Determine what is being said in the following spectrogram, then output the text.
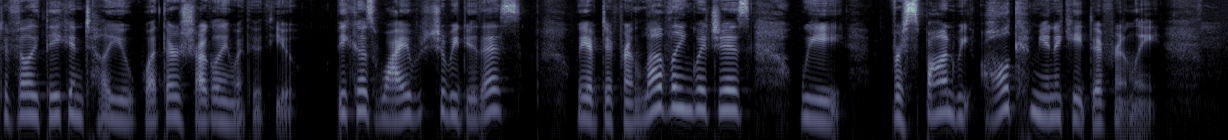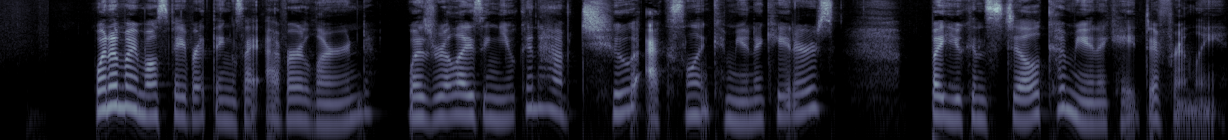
to feel like they can tell you what they're struggling with with you. Because why should we do this? We have different love languages. We respond, we all communicate differently. One of my most favorite things I ever learned was realizing you can have two excellent communicators, but you can still communicate differently,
